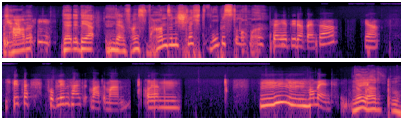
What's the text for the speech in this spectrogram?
Ich Hier, habe. Der, der, der, der Empfang ist wahnsinnig schlecht. Wo bist du nochmal? Ist er jetzt wieder besser? Ja. Ich sitze. Das Problem ist halt, warte mal. Ähm, hm, Moment. Ja, ja, du.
